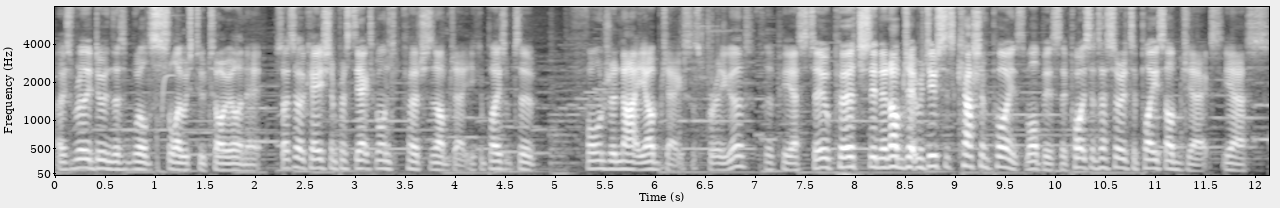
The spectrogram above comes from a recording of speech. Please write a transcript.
Oh, it's really doing the world's slowest tutorial in it. Select a location, press the X button to purchase an object. You can place up to 490 objects. That's pretty good. For the PS2, purchasing an object reduces cash and points. Well, obviously, points are necessary to place objects. Yes.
